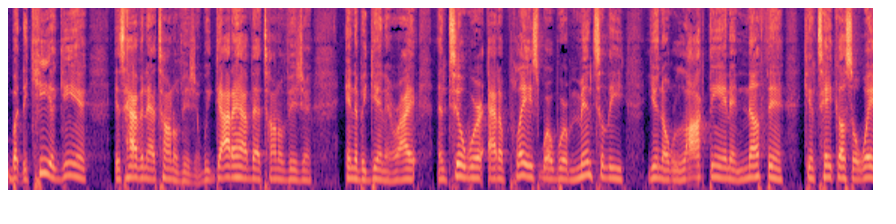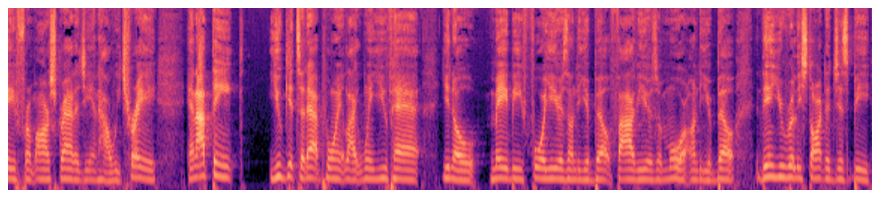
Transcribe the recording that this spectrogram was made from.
But the key again is having that tunnel vision. We got to have that tunnel vision in the beginning, right? Until we're at a place where we're mentally, you know, locked in and nothing can take us away from our strategy and how we trade. And I think you get to that point like when you've had, you know, maybe four years under your belt, five years or more under your belt, then you really start to just be,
